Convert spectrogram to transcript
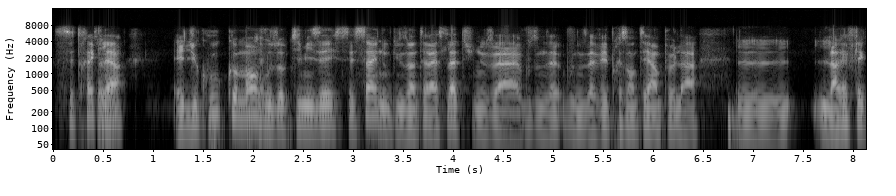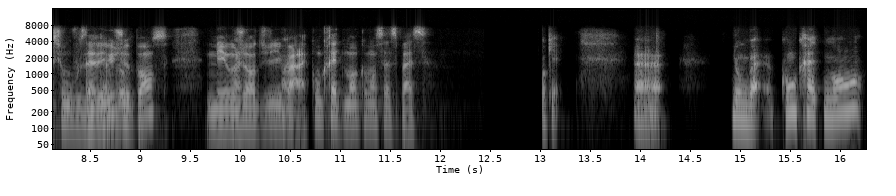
C'est très clair. Et du coup, comment vous optimisez? C'est ça qui nous intéresse. Là, tu nous as, vous, nous avez présenté un peu la, la réflexion que vous avez eue, je pense. Mais aujourd'hui, voilà, concrètement, comment ça se passe? Ok. Euh, donc bah, concrètement,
